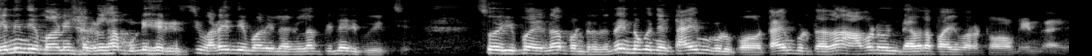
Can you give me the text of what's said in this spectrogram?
தென்னிந்திய மாநிலங்கள்லாம் முன்னேறிடுச்சு வட இந்திய மாநிலங்கள்லாம் பின்னாடி போயிடுச்சு ஸோ இப்போ என்ன பண்ணுறதுன்னா இன்னும் கொஞ்சம் டைம் கொடுப்போம். டைம் கொடுத்தா தான் அவனும் டெவலப் ஆகி வரட்டும் அப்படின்றாங்க.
